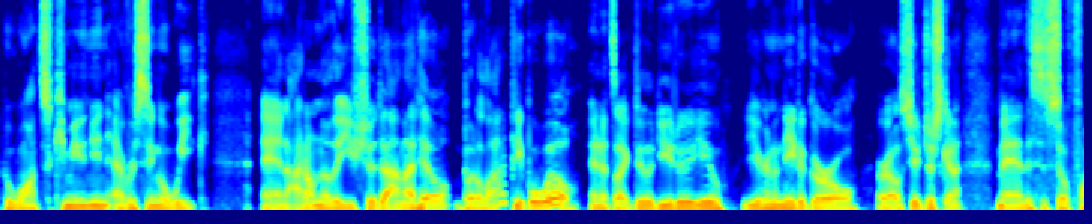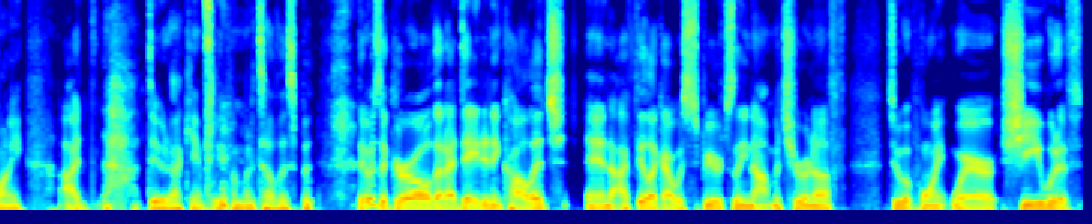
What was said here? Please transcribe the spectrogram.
who wants communion every single week. And I don't know that you should die on that hill, but a lot of people will. And it's like, dude, you do you. You're gonna need a girl, or else you're just gonna. Man, this is so funny. I, dude, I can't believe I'm gonna tell this, but there was a girl that I dated in college, and I feel like I was spiritually not mature enough to a point where she would have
